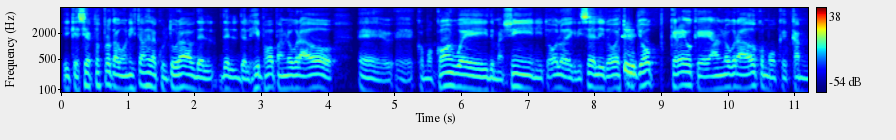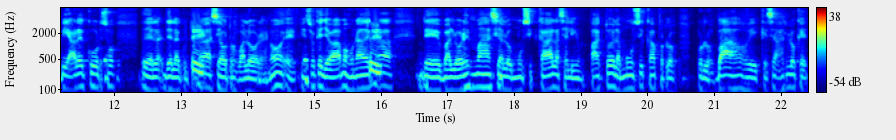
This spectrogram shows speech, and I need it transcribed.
y que ciertos protagonistas de la cultura del, del, del hip hop han logrado, eh, eh, como Conway, The Machine y todo lo de Grisel y todo esto, Sí. yo creo que han logrado como que cambiar el curso de la, de la cultura Sí. hacia otros valores, ¿no? Eh, pienso que llevábamos una década de valores más hacia lo musical, hacia el impacto de la música por los, por los bajos y que seas lo que...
